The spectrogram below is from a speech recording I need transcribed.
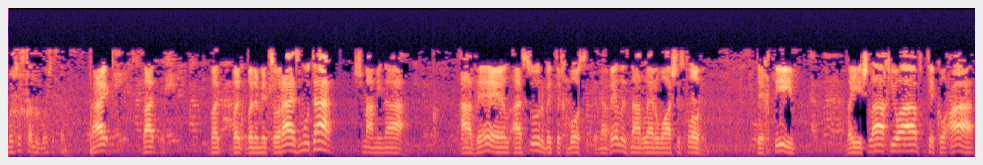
Moshe's coming. Moshe's coming. right? But, but, but, but a mitzvah is mutar. Shma mina. Avel asur betichbosit. An avel is not allowed to wash his clothing. Dechtiv. Vayishlach Yoav tekoah.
